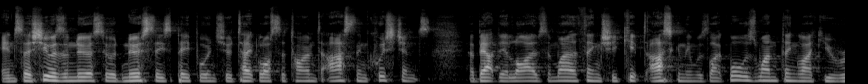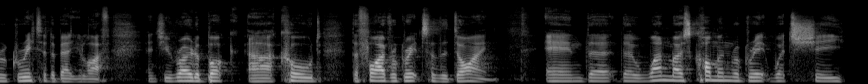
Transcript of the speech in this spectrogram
And so she was a nurse who would nurse these people and she would take lots of time to ask them questions about their lives. And one of the things she kept asking them was like, what was one thing like you regretted about your life? And she wrote a book uh, called The Five Regrets of the Dying. And the, the one most common regret which she,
